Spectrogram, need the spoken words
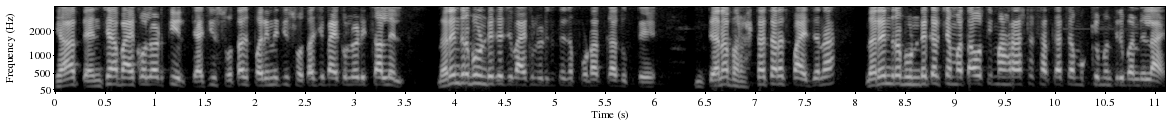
ह्या त्यांच्या बायको लढतील त्याची स्वतः परिणीची स्वतःची बायको लढी चालेल नरेंद्र भोंडेकरची बायको लढतील त्याच्या पोटात का दुखते? त्यांना भ्रष्टाचारच पाहिजे ना? नरेंद्र भोंडेकरच्या मतावरती महाराष्ट्र सरकारचा मुख्यमंत्री बनलेला आहे.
